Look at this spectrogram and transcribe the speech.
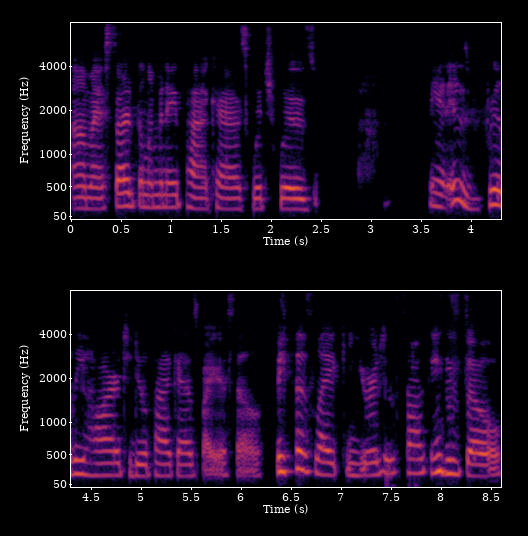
um, I started the Lemonade podcast, which was man, it is really hard to do a podcast by yourself because like you're just talking. So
